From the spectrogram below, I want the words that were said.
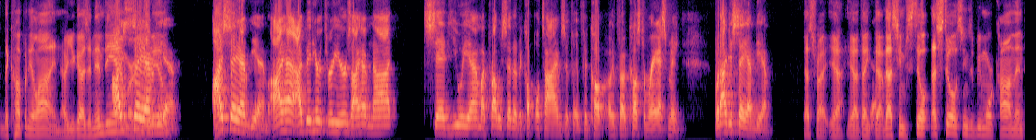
the company line? Are you guys an MDM? I say MDM. I say MDM. I ha- I've been here three years. I have not said UEM. I probably said it a couple of times if if a, if a customer asked me, but I just say MDM. That's right. Yeah, yeah. I think yeah. that that seems still that still seems to be more common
